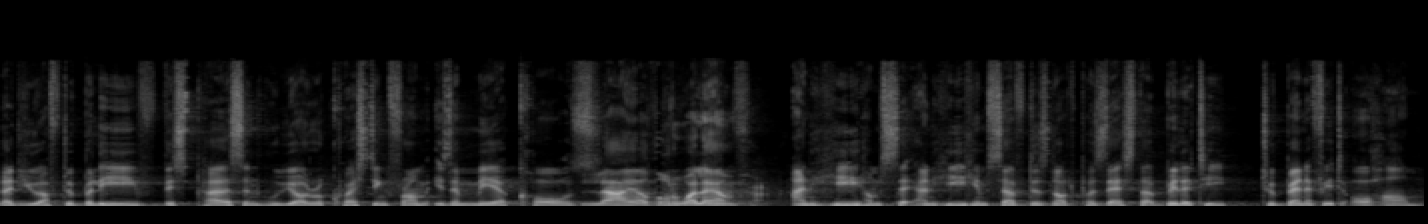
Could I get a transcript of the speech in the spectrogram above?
that you have to believe this person who you are requesting from is a mere cause. لا يضر ولا ينفع And he, himself, and he himself does not possess the ability to benefit or harm.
